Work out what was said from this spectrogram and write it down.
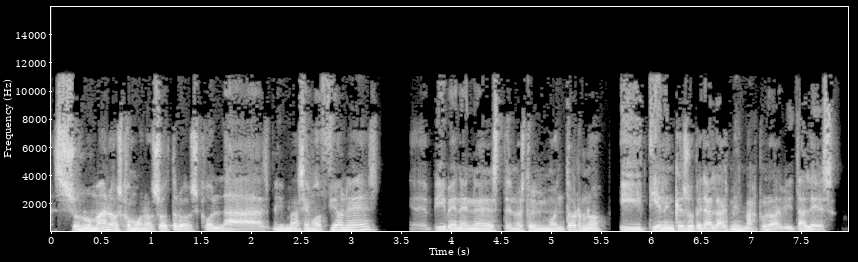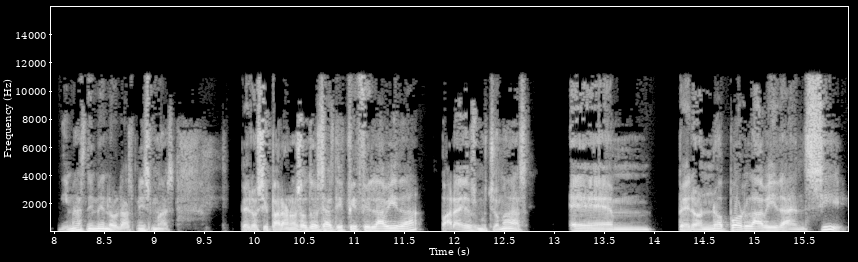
son humanos como nosotros, con las mismas emociones, eh, viven en este, nuestro mismo entorno y tienen que superar las mismas pruebas vitales, ni más ni menos las mismas. Pero si para nosotros es difícil la vida, para ellos mucho más. Em, pero no por la vida en sí,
